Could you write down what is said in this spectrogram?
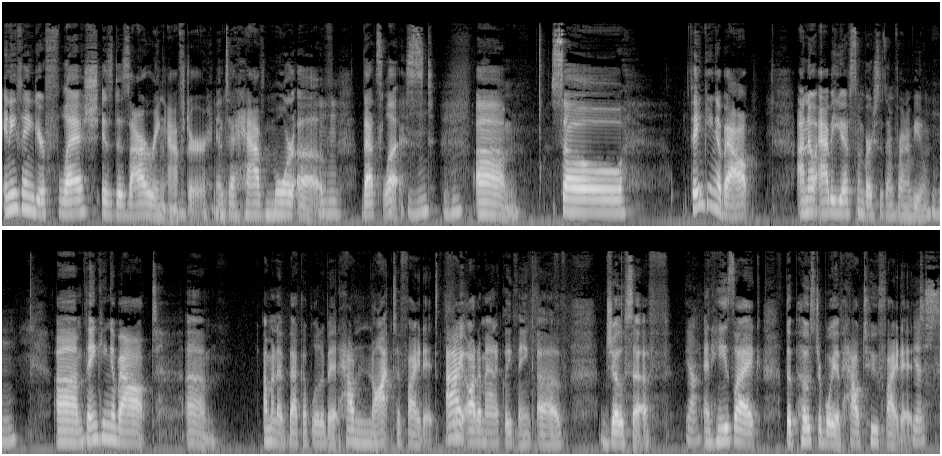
anything your flesh is desiring after mm-hmm. and to have more of, that's lust. Um, so thinking about, I know Abby, you have some verses in front of you. Um, thinking about, um, I'm gonna back up a little bit. How not to fight it. I automatically think of Joseph Yeah. and he's like the poster boy of how to fight it. Yes.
